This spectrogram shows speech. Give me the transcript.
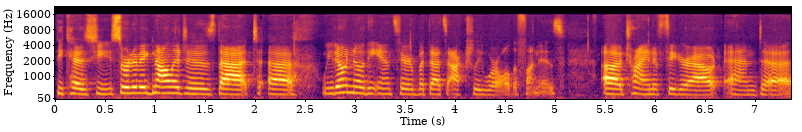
because she sort of acknowledges that uh, we don't know the answer, but that's actually where all the fun is, uh, trying to figure out and uh,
